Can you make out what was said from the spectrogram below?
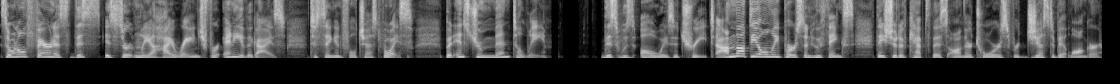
So, in all fairness, this is certainly a high range for any of the guys to sing in full chest voice. But instrumentally, this was always a treat. I'm not the only person who thinks they should have kept this on their tours for just a bit longer.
